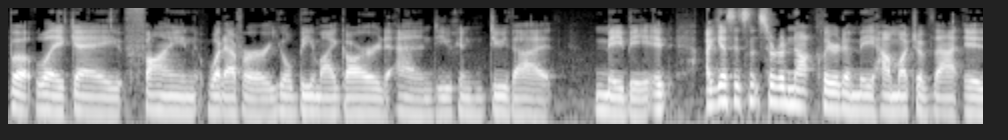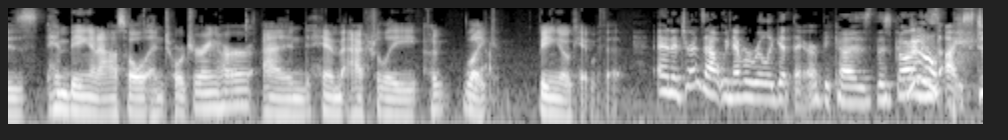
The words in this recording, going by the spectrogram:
but like a fine, whatever, you'll be my guard and you can do that. Maybe it. I guess it's sort of not clear to me how much of that is him being an asshole and torturing her, and him actually uh, like being okay with it. And it turns out we never really get there because this guard No. is iced.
